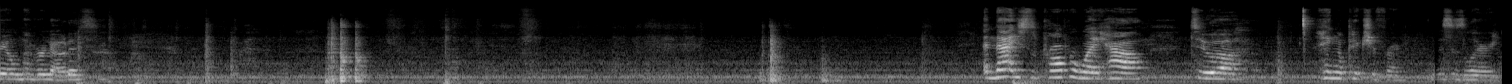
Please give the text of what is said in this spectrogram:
Will never notice. And that is the proper way how to uh, hang a picture frame. This is Larry.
